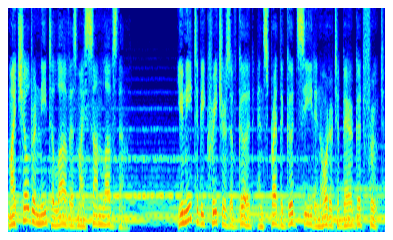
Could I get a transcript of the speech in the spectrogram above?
My children need to love as my son loves them. You need to be creatures of good and spread the good seed in order to bear good fruit.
